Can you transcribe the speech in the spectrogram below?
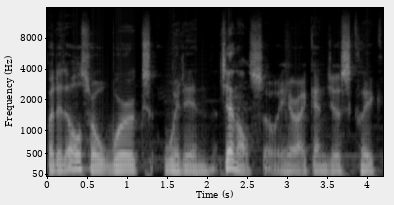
but it also works within channels. So here I can just click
